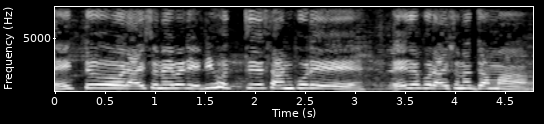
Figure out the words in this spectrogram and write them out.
এই তো, রায়সোনা এবার রেডি হচ্ছে স্নান করে। এই দেখো রায়সোনার জামা।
